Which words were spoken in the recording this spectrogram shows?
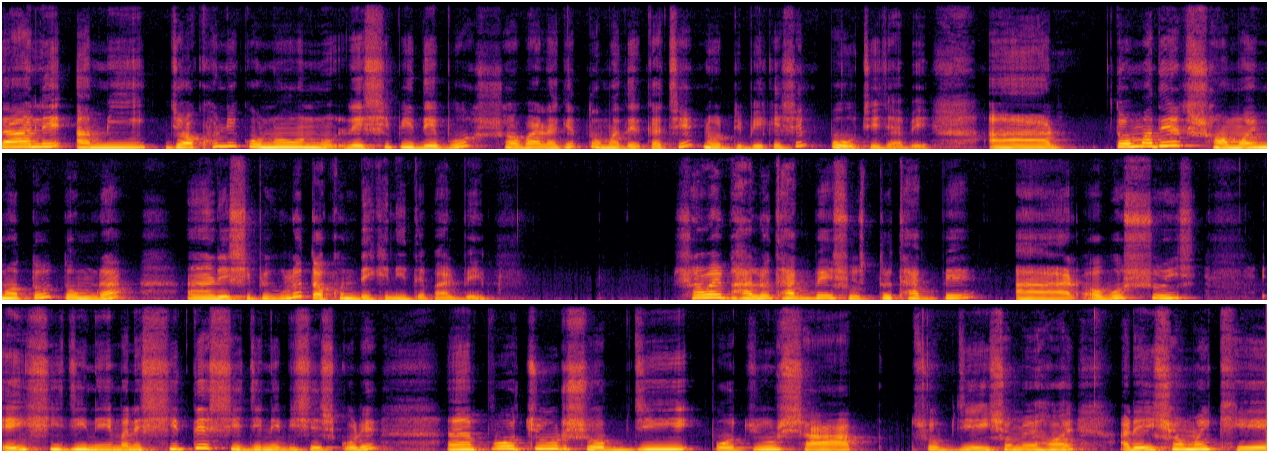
তাহলে আমি যখনই কোনো রেসিপি দেব, সবার আগে তোমাদের কাছে নোটিফিকেশন পৌঁছে যাবে। আর তোমাদের সময় মতো তোমরা রেসিপিগুলো তখন দেখে নিতে পারবে। সবাই ভালো থাকবে, সুস্থ থাকবে, আর অবশ্যই এই সিজনে মানে শীতের সিজনে বিশেষ করে প্রচুর সবজি, প্রচুর শাক, সবজি এই সময় হয়। আর এই সময় খেয়ে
